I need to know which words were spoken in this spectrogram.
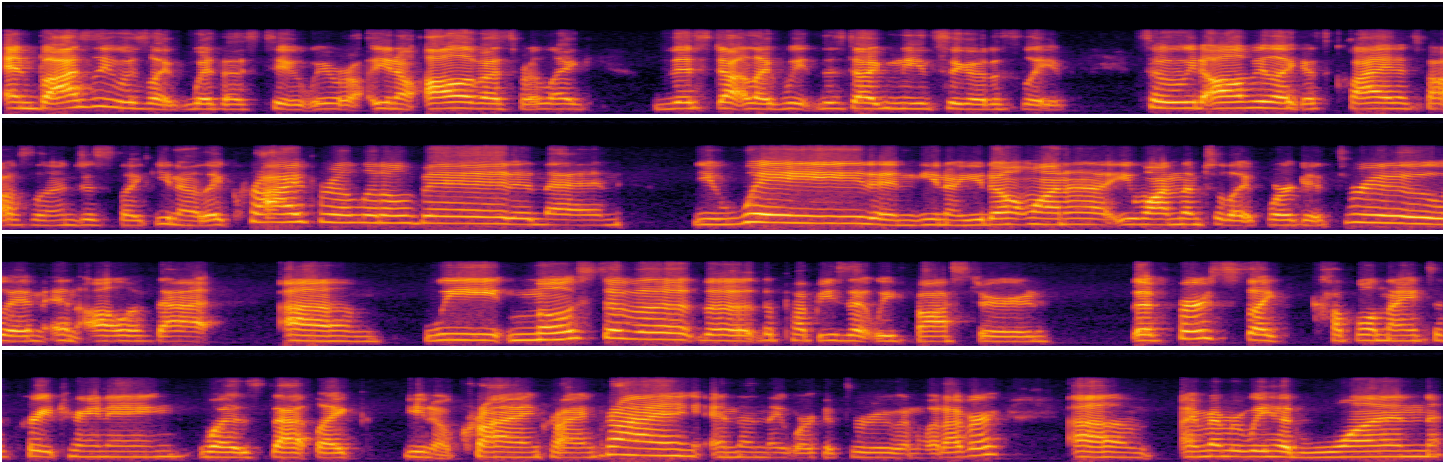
and Bosley was like with us too. We were you know, all of us were like this dog like we this dog needs to go to sleep. So we'd all be like as quiet as possible and just like, you know, they cry for a little bit and then you wait and you know, you don't want to you want them to like work it through and and all of that. Um we most of the the, the puppies that we fostered the first like couple nights of crate training was that like you know crying crying crying and then they work it through and whatever um, i remember we had one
